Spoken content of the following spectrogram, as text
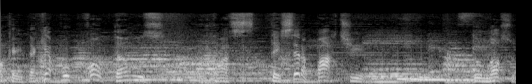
Ok, daqui a pouco voltamos com a terceira parte do nosso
